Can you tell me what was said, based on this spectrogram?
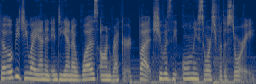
The OBGYN in Indiana was on record, but she was the only source for the story.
